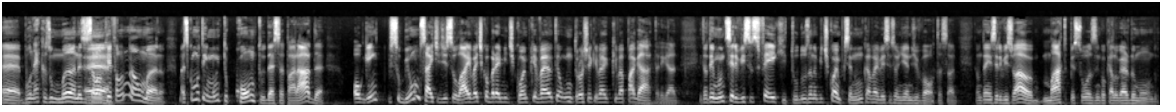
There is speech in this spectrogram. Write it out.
é, bonecas humanas e sei lá É. o quê. Falando, não, mano. Mas como tem muito conto dessa parada, alguém subiu um site disso lá e vai te cobrar em Bitcoin, porque vai ter algum trouxa que vai, que vai pagar, tá ligado? Então tem muitos serviços fake, tudo usando Bitcoin, porque você nunca vai ver esse seu dinheiro de volta, sabe? Então tem serviço, ah, eu mato pessoas em qualquer lugar do mundo.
